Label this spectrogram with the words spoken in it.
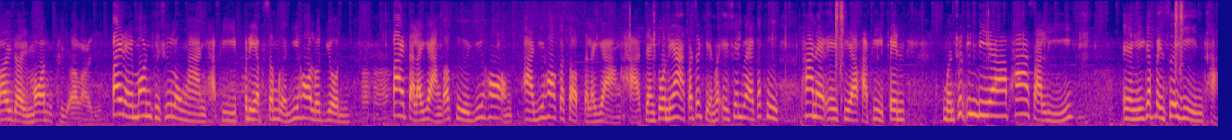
้ายไดมอนด์คืออะไร ป้ายไดมอนด์คือชื่อโรงงานค่ะพี่เปรียบเสมือนยี่ห้อรถยนต์ อ่าฮะ ป้ายแต่ละอย่างก็คือยี่ห้อของอ่ายี่ห้อกระสอบแต่ละอย่างค่ะอย่างตัวเนี้ยก็จะเขียนว่าเอเชียนแวร์ก็คือผ้าแนวเอเชียค่ะพี่เป็นเหมือนชุดอินเดียผ้าสาหลีอย่างนี้ก็เป็นเสื้อยีนค่ะ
